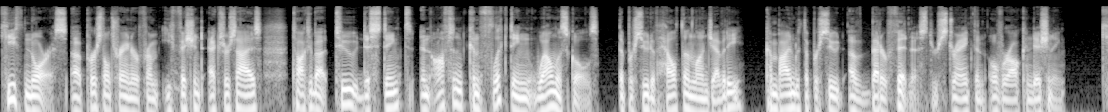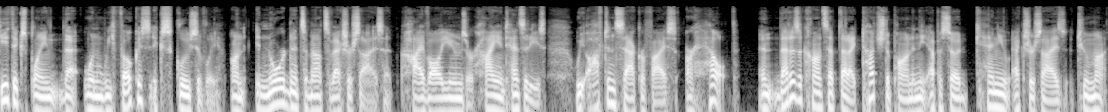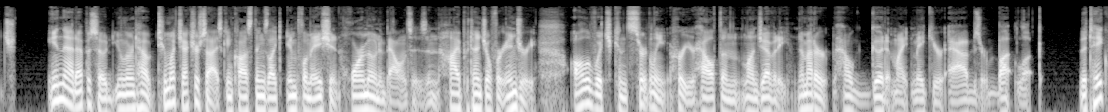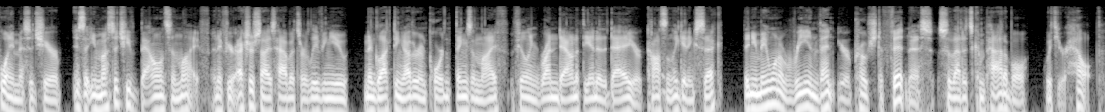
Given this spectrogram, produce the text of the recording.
Keith Norris, a personal trainer from Efficient Exercise, talked about two distinct and often conflicting wellness goals the pursuit of health and longevity, combined with the pursuit of better fitness through strength and overall conditioning. Keith explained that when we focus exclusively on inordinate amounts of exercise at high volumes or high intensities, we often sacrifice our health. And that is a concept that I touched upon in the episode Can You Exercise Too Much? In that episode, you learned how too much exercise can cause things like inflammation, hormone imbalances, and high potential for injury, all of which can certainly hurt your health and longevity, no matter how good it might make your abs or butt look. The takeaway message here is that you must achieve balance in life, and if your exercise habits are leaving you neglecting other important things in life, feeling run down at the end of the day, or constantly getting sick, then you may want to reinvent your approach to fitness so that it's compatible with your health.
